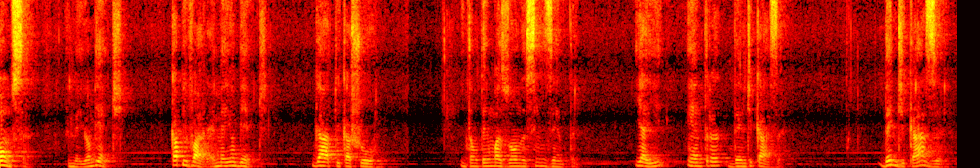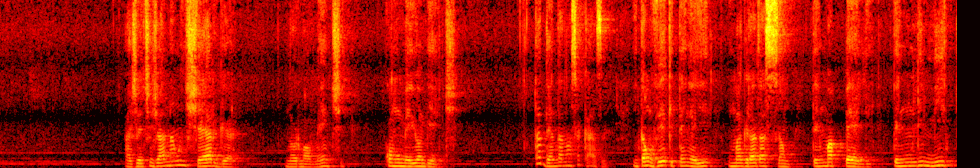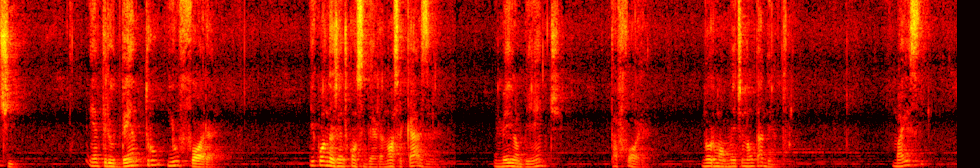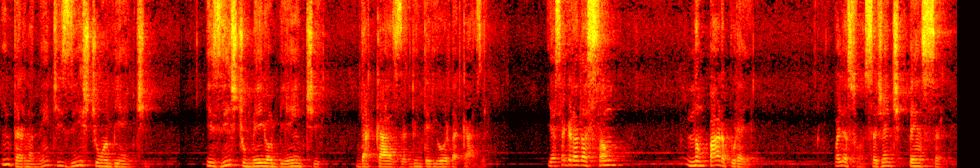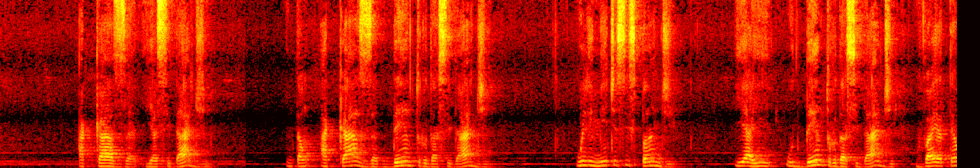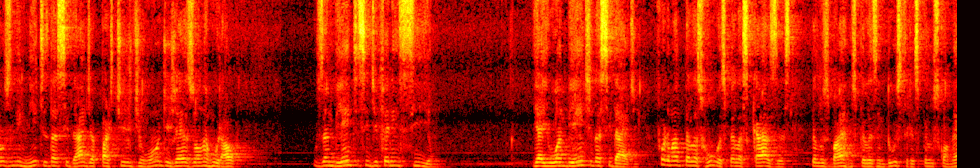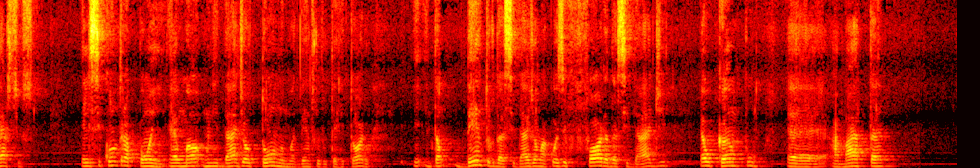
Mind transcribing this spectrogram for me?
Onça é meio ambiente. Capivara é meio ambiente. Gato e cachorro. Então tem uma zona cinzenta. E aí entra dentro de casa. Dentro de casa, a gente já não enxerga normalmente como meio ambiente. Está dentro da nossa casa. Então vê que tem aí uma gradação, tem uma pele, tem um limite entre o dentro e o fora. E quando a gente considera a nossa casa, o meio ambiente está fora. Normalmente não está dentro. Mas internamente existe um ambiente. Existe o um meio ambiente da casa, do interior da casa. E essa gradação não para por aí. Olha só, se a gente pensa a casa e a cidade, então a casa dentro da cidade, o limite se expande. E aí o dentro da cidade vai até os limites da cidade, a partir de onde já é zona rural. Os ambientes se diferenciam. E aí o ambiente da cidade, formado pelas ruas, pelas casas, pelos bairros, pelas indústrias, pelos comércios, ele se contrapõe, é uma unidade autônoma dentro do território. Então, dentro da cidade é uma coisa e fora da cidade é o campo, é a mata,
